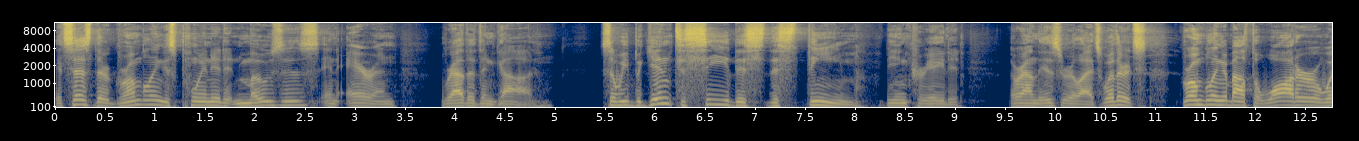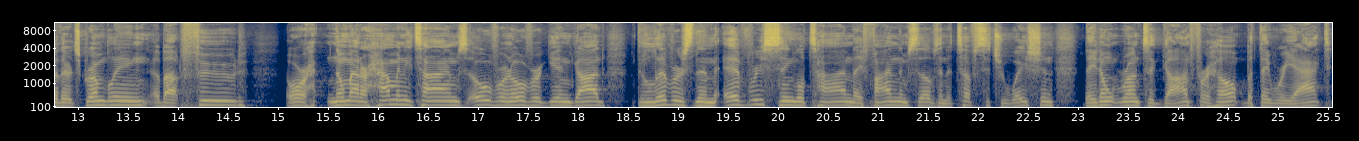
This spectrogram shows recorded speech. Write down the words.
It says their grumbling is pointed at Moses and Aaron rather than God. So we begin to see this, this theme being created around the Israelites, whether it's grumbling about the water or whether it's grumbling about food, or no matter how many times over and over again, God delivers them every single time they find themselves in a tough situation. They don't run to God for help, but they react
